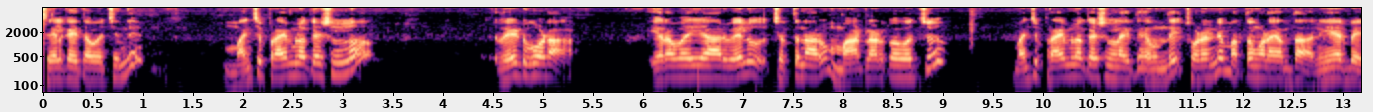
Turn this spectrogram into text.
సేల్కి అయితే వచ్చింది. మంచి ప్రైమ్ లొకేషన్లో రేటు కూడా ఇరవై ఆరు వేలు చెప్తున్నారు. మాట్లాడుకోవచ్చు. మంచి ప్రైమ్ లొకేషన్లో అయితే ఉంది. చూడండి మొత్తం కూడా ఎంత నియర్ బై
